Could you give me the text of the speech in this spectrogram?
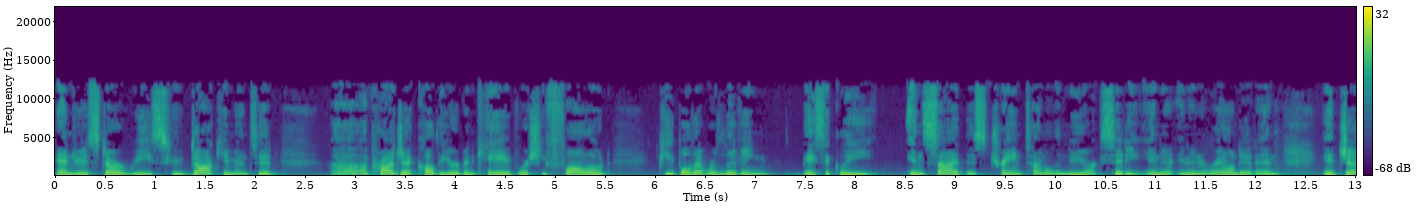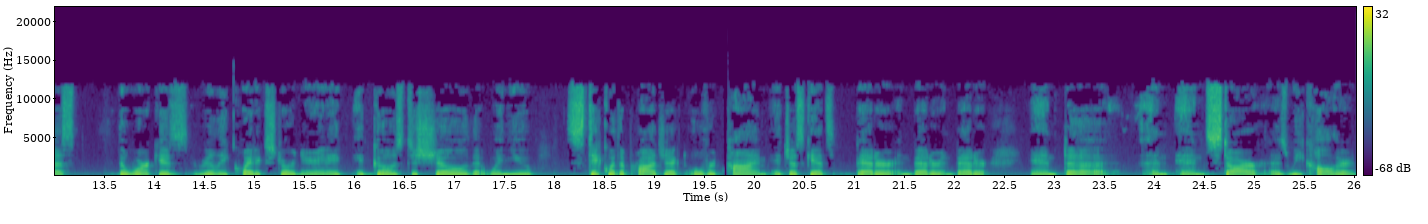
Andrea Star Reese, who documented uh, a project called The Urban Cave, where she followed people that were living basically inside this train tunnel in New York City, in, in and around it. And it just, the work is really quite extraordinary. And it, it goes to show that when you stick with a project over time, it just gets better and better and better. And, uh, and, and Star, as we call her,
